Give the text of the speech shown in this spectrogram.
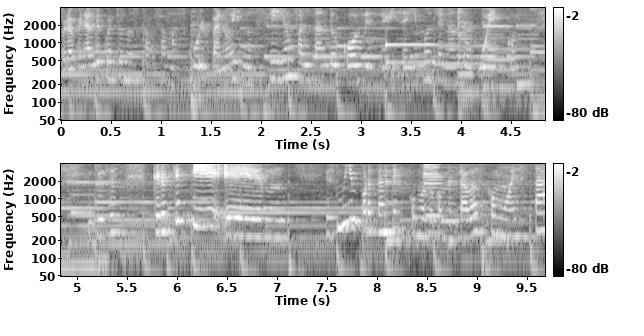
pero al final de cuentas nos causa más culpa, ¿no? Y nos siguen faltando cosas y seguimos llenando huecos. Entonces creo que sí, eh, es muy importante, como lo comentabas, como esta,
